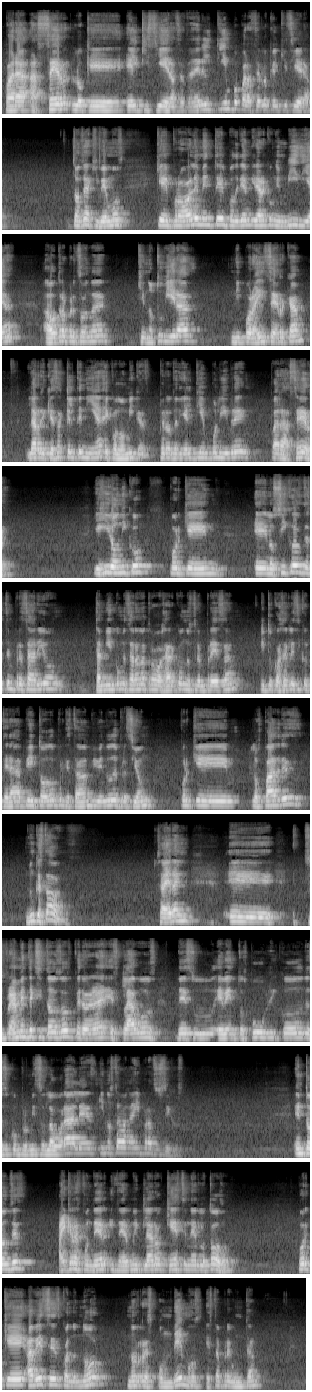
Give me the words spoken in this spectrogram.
para hacer lo que él quisiera, o sea, tener el tiempo para hacer lo que él quisiera. Entonces aquí vemos que probablemente podría mirar con envidia a otra persona que no tuviera ni por ahí cerca las riquezas que él tenía económicas, pero tenía el tiempo libre para hacer. Y es irónico porque eh, los hijos de este empresario también comenzaron a trabajar con nuestra empresa y tocó hacerle psicoterapia y todo porque estaban viviendo depresión porque los padres nunca estaban. O sea, eran eh, supremamente exitosos, pero eran esclavos de sus eventos públicos, de sus compromisos laborales y no estaban ahí para sus hijos. Entonces, hay que responder y tener muy claro qué es tenerlo todo. Porque a veces cuando no nos respondemos esta pregunta,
